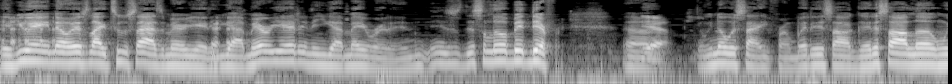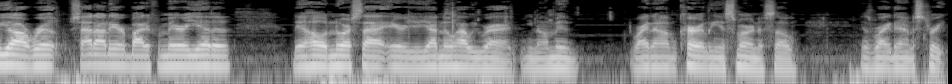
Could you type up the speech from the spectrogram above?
If you ain't know, it's like two sides of Marietta. You got Marietta and then you got Mayweather, and it's it's a little bit different. Uh, yeah, we know what side he from, but it's all good. It's all love when we all rep. Shout out everybody from Marietta, that whole north side area. Y'all know how we ride. You know, I'm in right now. I'm currently in Smyrna, so it's right down the street.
